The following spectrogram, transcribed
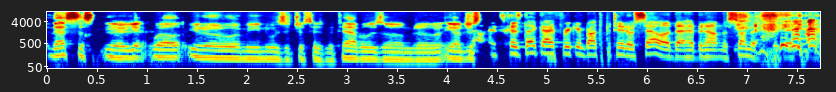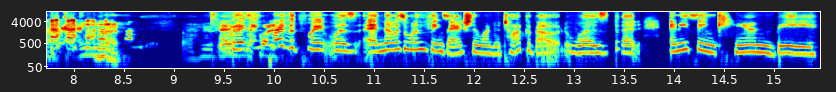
that's the you know. You get, well, you know. I mean, was it just his metabolism? You know, just No, it's because that guy freaking brought the potato salad that had been out in the sun. That the day prior. He knew it. So But I think part of the point was, and that was one of the things I actually wanted to talk about, was that anything can be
